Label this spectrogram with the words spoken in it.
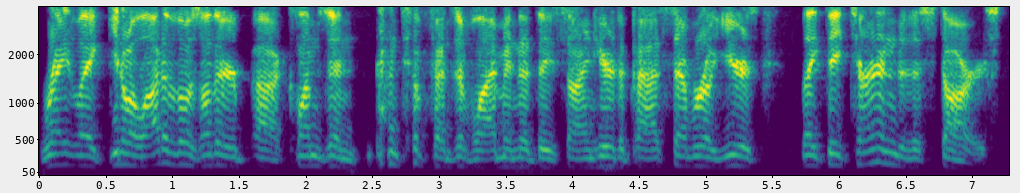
right? Like you know, a lot of those other uh, Clemson defensive linemen that they signed here the past several years, like they turn into the stars,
